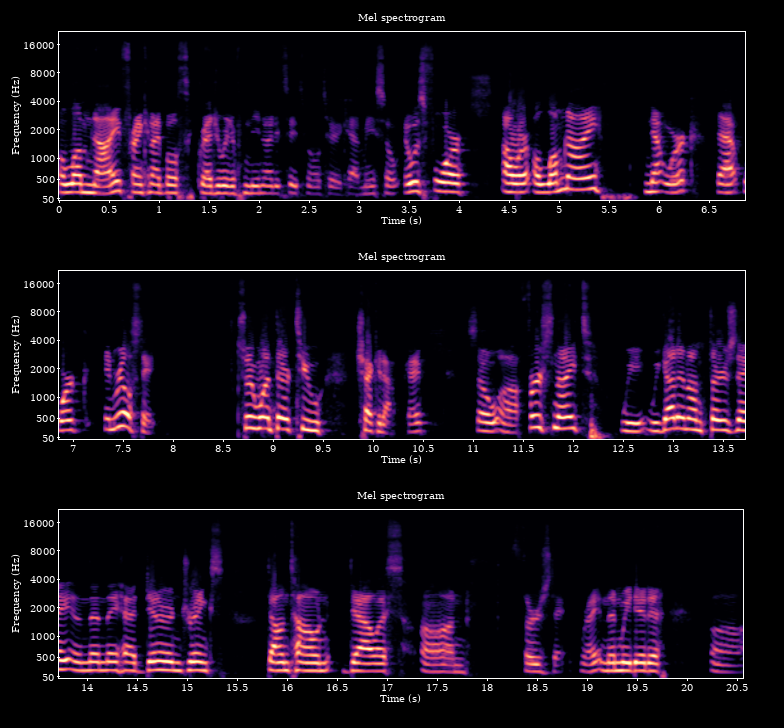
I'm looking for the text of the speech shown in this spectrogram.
alumni. Frank and I both graduated from the United States Military Academy. So it was for our alumni network that work in real estate. So we went there to check it out. Okay. So uh, first night we we got in on Thursday, and then they had dinner and drinks downtown Dallas on Thursday, right? And then we did a uh,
